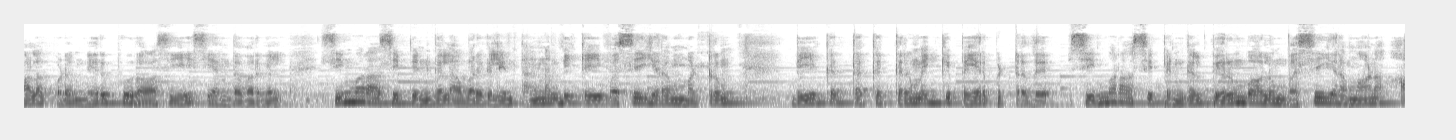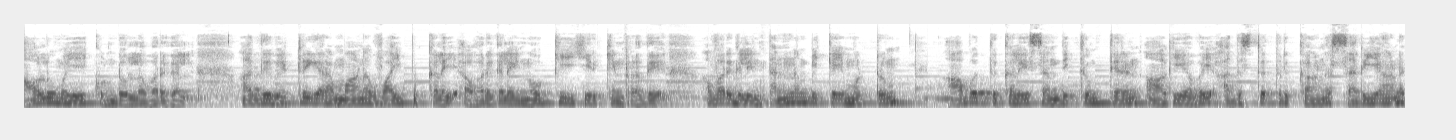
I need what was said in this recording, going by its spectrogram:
ஆளப்படும் நெருப்பு ராசியை சேர்ந்தவர்கள். சிம்ம ராசி பெண்கள் அவர்களின் தன்னம்பிக்கை வசீகரம் மற்றும் வியக்கத்தக்க திறமைக்கு பெயர் பெற்றது. சிம்மராசி பெண்கள் பெரும்பாலும் வசீகரமான ஆளுமையை கொண்டுள்ளவர்கள். அது வெற்றிகரமான வாய்ப்புகளை அவர்களை நோக்கி ஈர்க்கின்றது. அவர்களின் தன்னம்பிக்கை மற்றும் ஆபத்துக்களை சந்திக்கும் திறன் ஆகியவை அதிர்ஷ்டத்திற்கான சரியான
